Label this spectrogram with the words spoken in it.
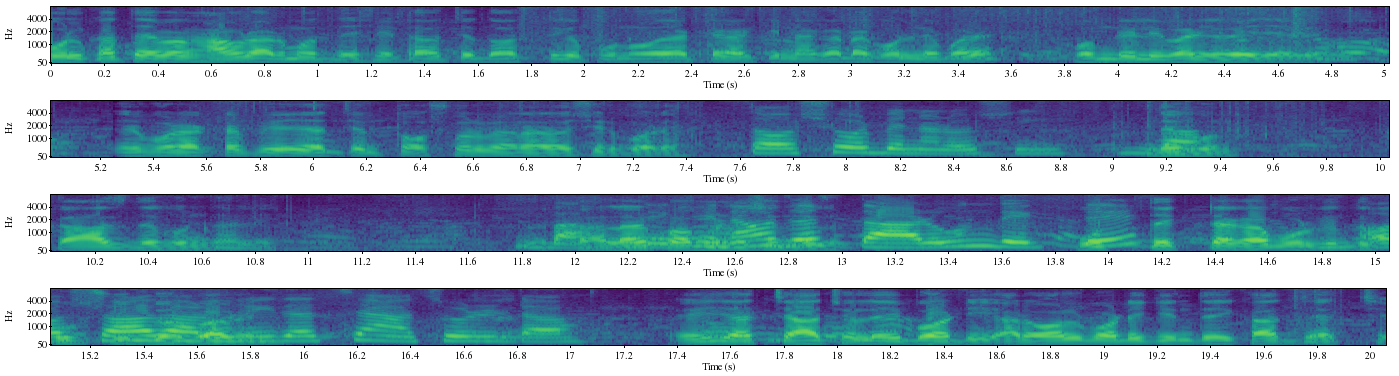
কলকাতা এবং হাওড়ার মধ্যে। সেটা হচ্ছে দশ থেকে পনেরো হাজার টাকার কেনাকাটা করলে পরে হোম ডেলিভারি হয়ে যাবে। এরপর একটা পেয়ে যাচ্ছেন তসর বেনারসির পরে। তসর বেনারসি দেখুন কাজ দেখুন খালি। কালার কম্বিনেশন দেখুন। দেখতে। প্রত্যেকটা কাপড় কিন্তু খুব সুন্দর পাবেন। এই যাচ্ছে আঁচলটা। এই যাচ্ছে আঁচলে এই বডি আর অল বডি কিন্তু এই কাজ যাচ্ছে।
